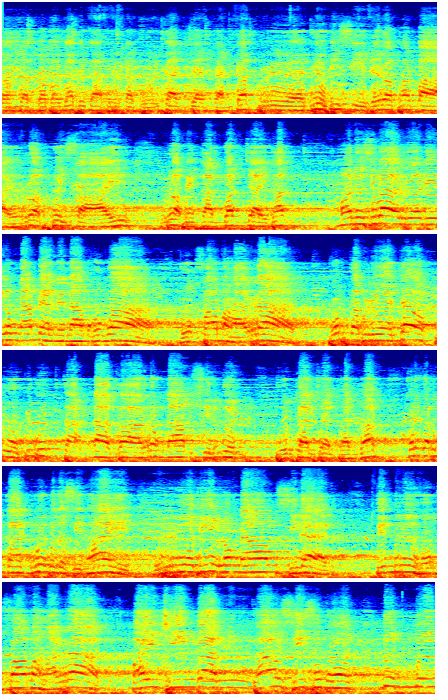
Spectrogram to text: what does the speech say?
ลำดับต่อไปครับเป็นการประกาศผลการแข่งขันครับเรือเที่ยวที่ 4 ในรอบภาคบ่าย รอบห้วยสาย รอบแห่งการวัดใจครับ มาดูสิว่าเรือดีลงน้ำแดงในนามของว่าหงฟ้ามหาราช พบกับเรือเจ้าปู่พิพุทธนาคาร่องน้ำสีน้ำเงินผลการแข่งขันครับคณะกรรมการผู้ตัดสินให้ เรือที่อยู่ล่องน้ำสีแดงเป็นเรือหงฟ้ามหาราช ไปชิงกับเท้าสีสุนทรหนุ่มเมือง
